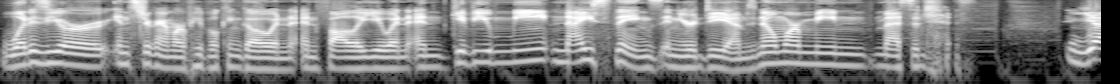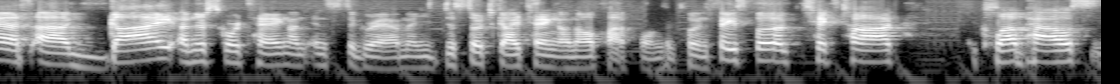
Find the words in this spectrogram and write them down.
What is your Instagram where people can go and, and follow you and, and give you mean nice things in your DMs? No more mean messages. Yes, uh, Guy underscore Tang on Instagram, and you just search Guy Tang on all platforms, including Facebook, TikTok, Clubhouse,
